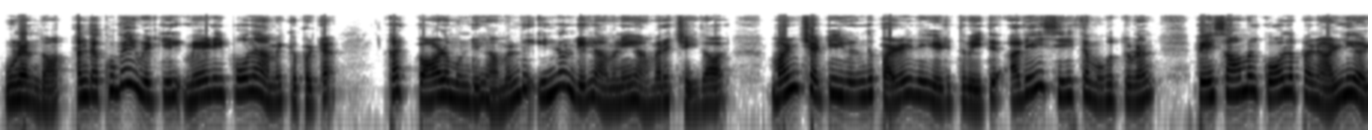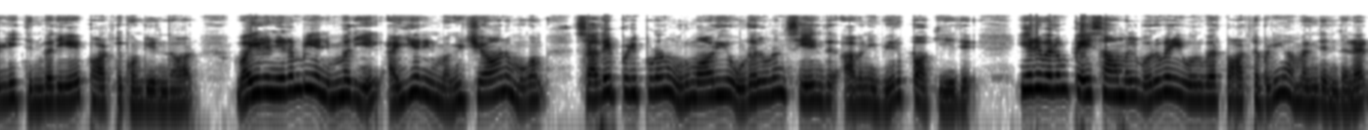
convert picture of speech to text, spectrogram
உணர்ந்தான். அந்த குகை வெட்டில் மேடை போல அமைக்கப்பட்ட கற்பாலம் ஒன்றில் அமர்ந்து இன்னொன்றில் அவனை அமரச் செய்தார். மண் சட்டியிலிருந்து பழையதை எடுத்து வைத்து அதே சிரித்த முகத்துடன் பேசாமல் கோலப்பன் அள்ளி அள்ளி தின்பதையே பார்த்து கொண்டிருந்தார். வயிறு நிரம்பிய நிம்மதியில் ஐயரின் மகிழ்ச்சியான முகம் சதைப்பிடிப்புடன் உருமாறிய உடலுடன் சேர்ந்து அவனை வெறுப்பாக்கியது. இருவரும் பேசாமல் ஒருவரை ஒருவர் பார்த்தபடி அமர்ந்திருந்தனர்.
